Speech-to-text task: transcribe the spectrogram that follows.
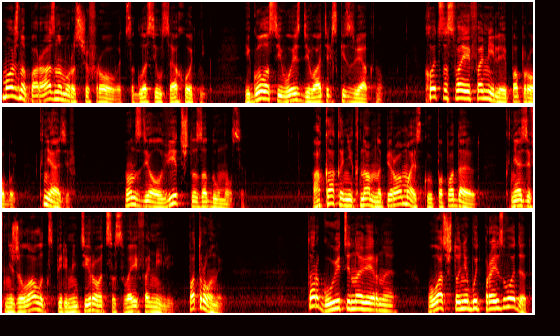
«Можно по-разному расшифровывать», — согласился охотник и голос его издевательски звякнул. «Хоть со своей фамилией попробуй, Князев». Он сделал вид, что задумался. «А как они к нам на Первомайскую попадают?» Князев не желал экспериментировать со своей фамилией. «Патроны». «Торгуете, наверное. У вас что-нибудь производят?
